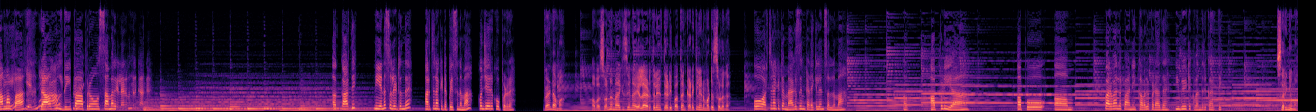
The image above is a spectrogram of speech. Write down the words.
ஆமாப்பா? ராகுல் தீபா அப்புறம் சமர் எல்லாரும் வந்திருக்காங்க. அ, கார்த்திக் நீ என்ன சொல்லிட்டு இருந்த? அர்ச்சனா கிட்ட பேசணுமா? கொஞ்சம் இரு கூப்பிடுறேன். வேண்டாமா அவ சொன்ன மேகசினை எல்லா இடத்துலயும் தேடி பார்த்தேன் கிடைக்கலன்னு மட்டும் சொல்லுங்க. ஓ அர்ச்சனா கிட்ட மேகசின் கிடைக்கலன்னு சொல்லுமா? அப்படியா? அப்போ பரவாயில்லப்பா நீ கவலைப்படாத. நீ வீட்டுக்கு வந்துரு கார்த்திக். சரிங்கம்மா.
